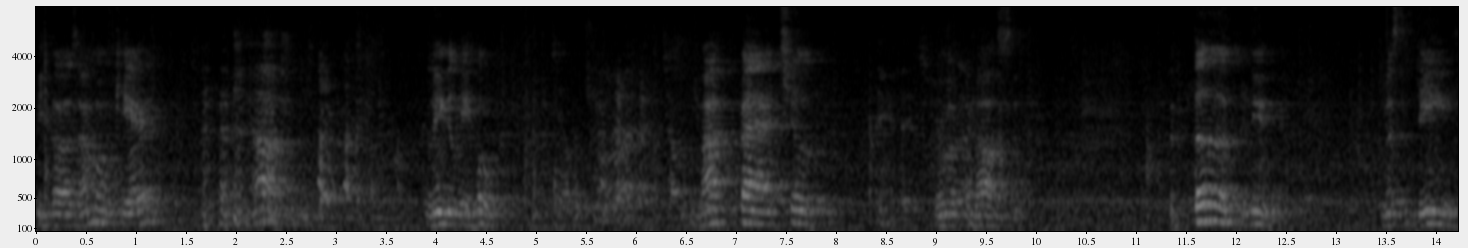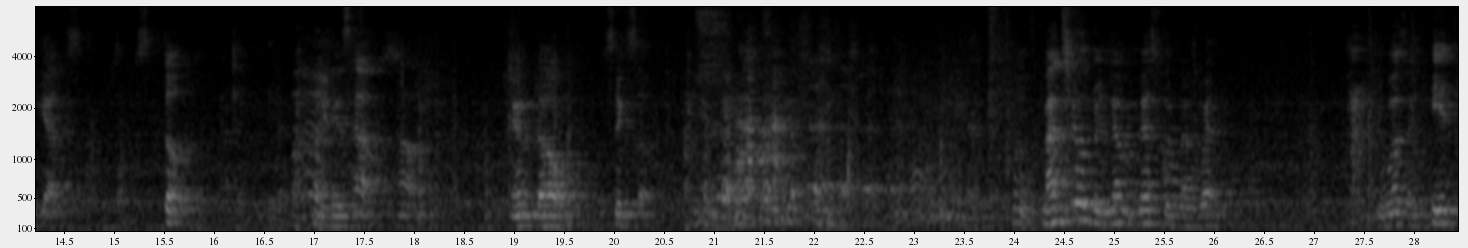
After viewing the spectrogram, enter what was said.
Because I'm gonna legally hope. My five children grew up in Austin. The thugs knew Mr. Dean's got s- stuff in his house. And a dog, six of them. My children never messed with my weapon. It wasn't hidden.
